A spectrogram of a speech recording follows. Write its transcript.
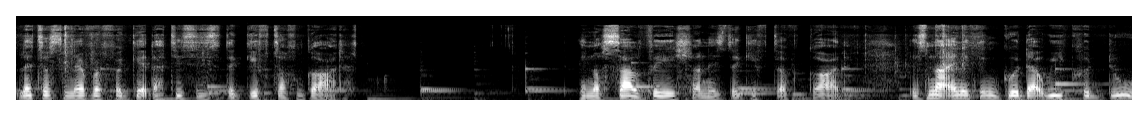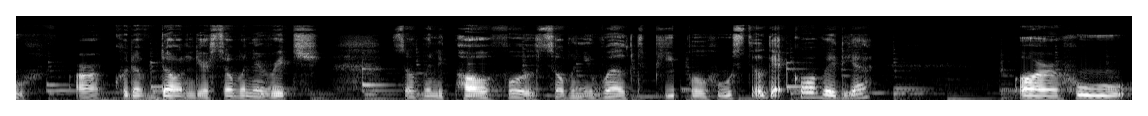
Let us never forget that this is the gift of God. You know, salvation is the gift of God. It's not anything good that we could do or could have done. There's so many rich, so many powerful, so many wealthy people who still get COVID, yeah? Or who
